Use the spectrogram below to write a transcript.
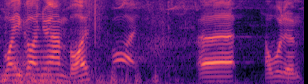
What you got in your hand, boy? Five. Uh, I wouldn't.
